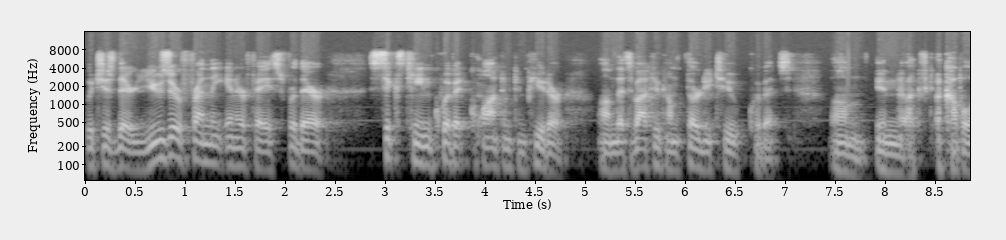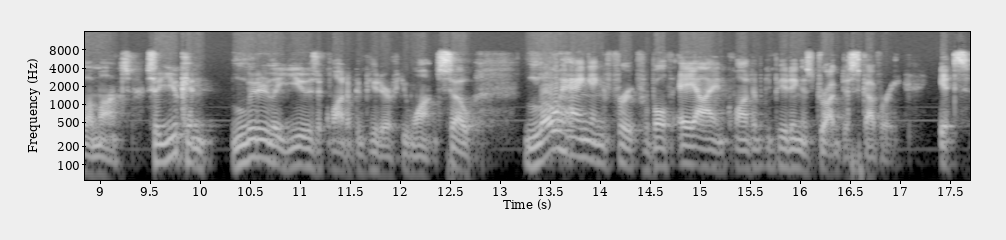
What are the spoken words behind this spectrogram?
which is their user-friendly interface for their 16 qubit quantum computer um, that's about to become 32 qubits um, in a, a couple of months. So you can literally use a quantum computer if you want. So low hanging fruit for both AI and quantum computing is drug discovery it's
